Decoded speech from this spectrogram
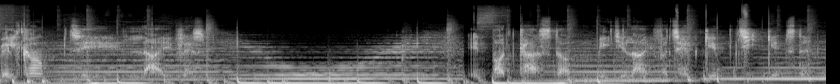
Velkommen til Legepladsen. En podcast om medieleg fortalt gennem 10 genstande.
